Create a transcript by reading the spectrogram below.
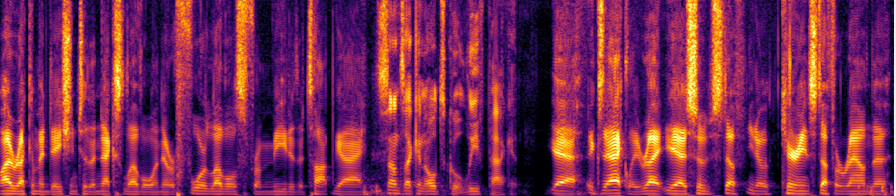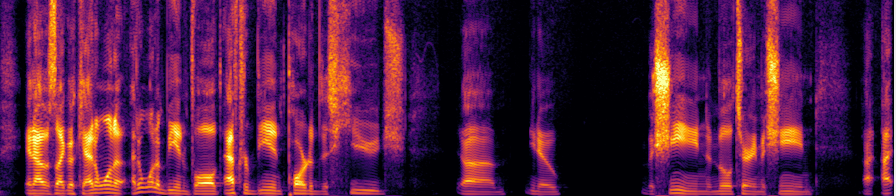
my recommendation to the next level, and there were four levels from me to the top guy. Sounds like an old school leaf packet. Yeah, exactly. Right. Yeah. So stuff, you know, carrying stuff around the, and I was like, okay, I don't want to, I don't want to be involved after being part of this huge um, you know, machine, the military machine. I,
